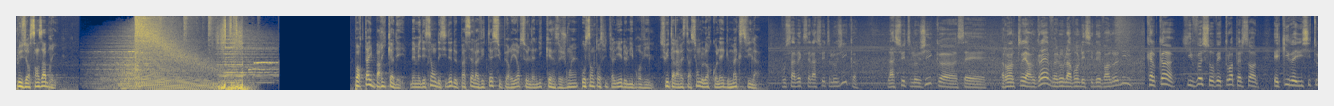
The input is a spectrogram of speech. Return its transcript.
plusieurs sans-abri. Portail barricadé. Les médecins ont décidé de passer à la vitesse supérieure ce lundi 15 juin au centre hospitalier de Libreville, suite à l'arrestation de leur collègue Max Villa. Vous savez que c'est la suite logique. La suite logique, euh, c'est rentrer en grève. Nous l'avons décidé vendredi. Quelqu'un qui veut sauver trois personnes et qui réussit,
